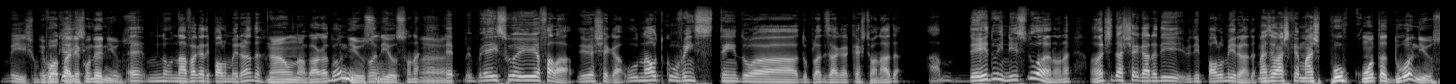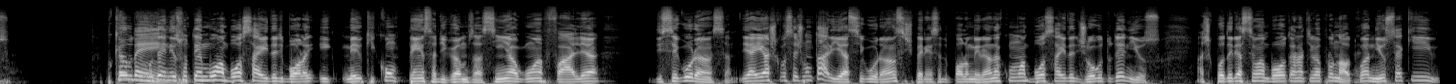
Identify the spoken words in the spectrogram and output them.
mesmo. Eu voltaria com o Denilson. É, na vaga de Paulo Miranda? Não, na vaga do Anilson. Do Anilson, né? É. é. é isso que eu ia falar, eu ia chegar. O Náutico vem tendo a dupla de zaga questionada desde o início do ano, né? Antes da chegada de, de Paulo Miranda. Mas eu acho que é mais por conta do Anilson. Porque o, o Denilson tem uma boa saída de bola e meio que compensa, digamos assim, alguma falha de segurança. E aí acho que você juntaria a segurança, a experiência do Paulo Miranda com uma boa saída de jogo do Denilson. Acho que poderia ser uma boa alternativa para o Náutico. O Anilson é que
